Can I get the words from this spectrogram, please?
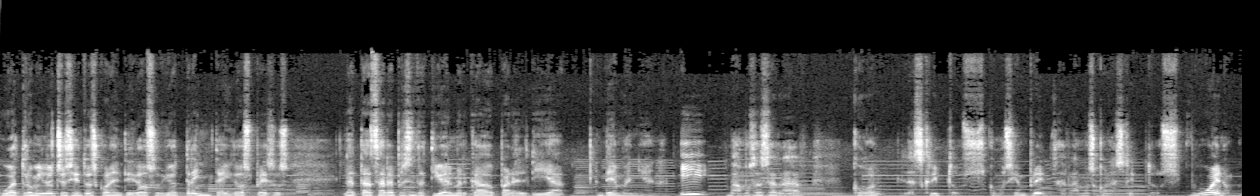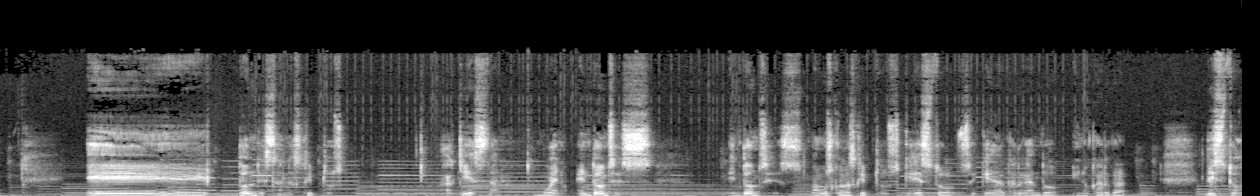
4.842, subió 32 pesos la tasa representativa del mercado para el día de mañana. Y vamos a cerrar con las criptos. Como siempre, cerramos con las criptos. Bueno, eh, ¿dónde están las criptos? Aquí están. Bueno, entonces, entonces, vamos con las criptos, que esto se queda cargando y no carga. Listo,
